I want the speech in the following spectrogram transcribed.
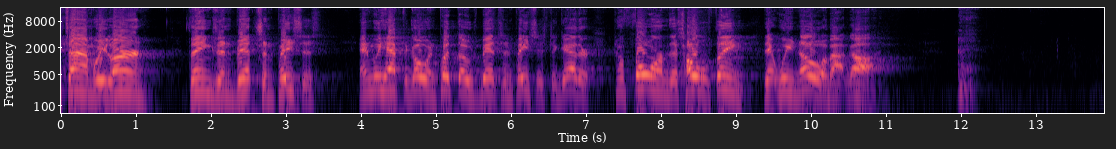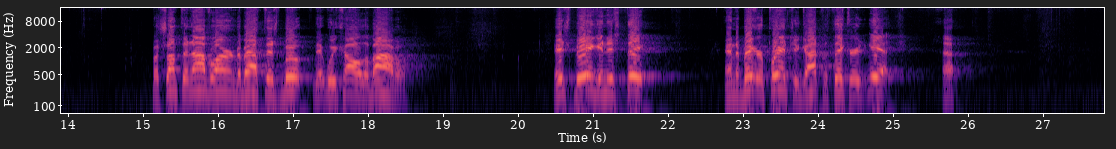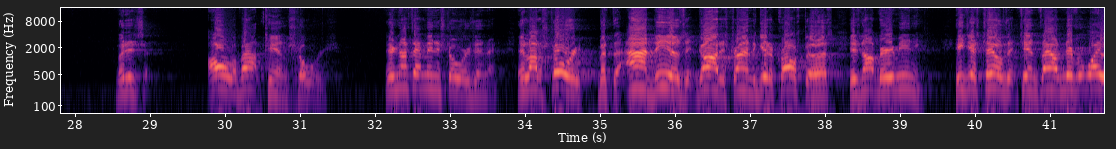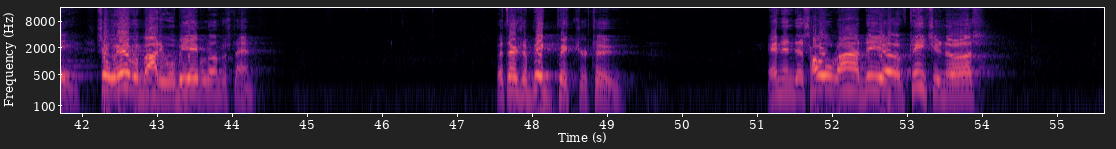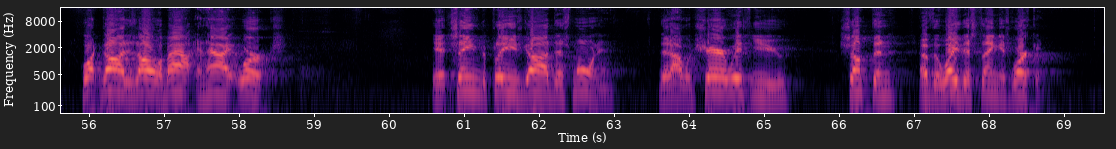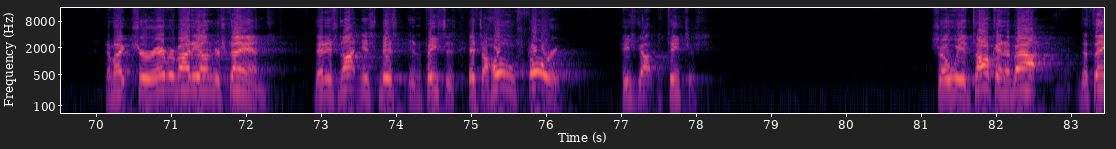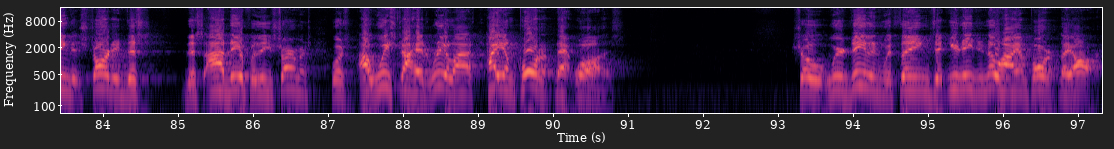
time we learn things in bits and pieces, and we have to go and put those bits and pieces together to form this whole thing that we know about God. but something I've learned about this book that we call the Bible, it's big and it's thick, and the bigger print you got, the thicker it gets. but it's all about 10 stories. There's not that many stories in there. There's a lot of stories, but the ideas that God is trying to get across to us is not very many. He just tells it 10,000 different ways so everybody will be able to understand it. But there's a big picture too. And in this whole idea of teaching us what God is all about and how it works, it seemed to please God this morning that I would share with you something of the way this thing is working. To make sure everybody understands that it's not just bits and pieces, it's a whole story He's got to teach us. So we're talking about the thing that started this, this idea for these sermons was I wished I had realized how important that was. So we're dealing with things that you need to know how important they are.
